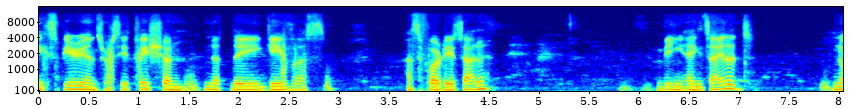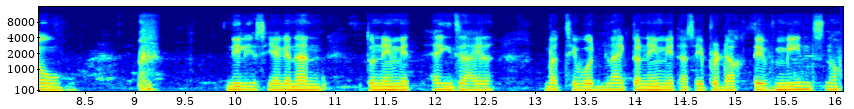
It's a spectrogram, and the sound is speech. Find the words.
experience or situation that they gave us. As for Rizal, being exiled, no. Dili siya ganan to name it exile, but he would like to name it as a productive means, no?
